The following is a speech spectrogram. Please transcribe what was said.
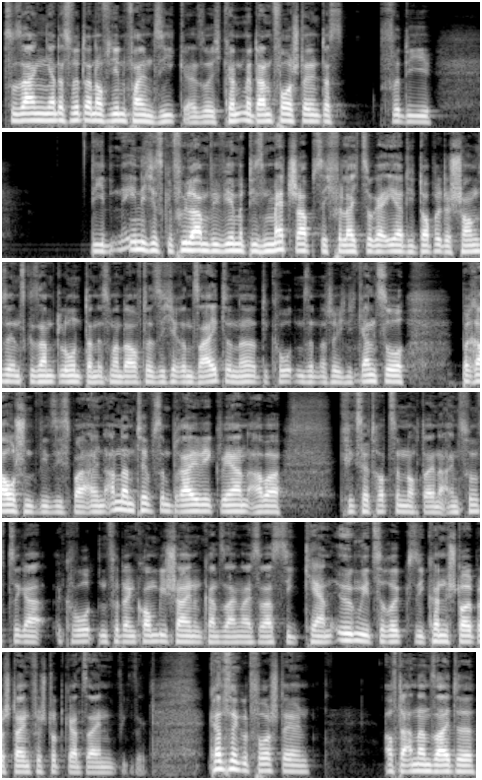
zu sagen, ja, das wird dann auf jeden Fall ein Sieg. Also ich könnte mir dann vorstellen, dass für die, die ein ähnliches Gefühl haben wie wir mit diesem Matchup, sich vielleicht sogar eher die doppelte Chance insgesamt lohnt, dann ist man da auf der sicheren Seite. Ne? Die Quoten sind natürlich nicht ganz so berauschend, wie sie es bei allen anderen Tipps im Dreiweg wären, aber kriegst halt trotzdem noch deine 1,50er Quoten für deinen Kombischein und kannst sagen, weißt du was, sie kehren irgendwie zurück, sie können Stolperstein für Stuttgart sein. Wie gesagt, Kannst mir gut vorstellen. Auf der anderen Seite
